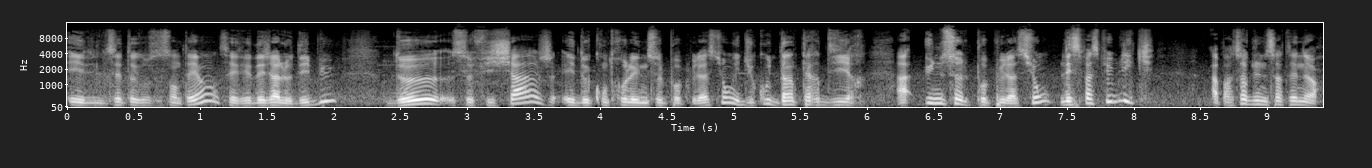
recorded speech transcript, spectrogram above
Et le 7 octobre 61, c'était déjà le début de ce fichage et de contrôler une seule population et du coup d'interdire à une seule population l'espace public à partir d'une certaine heure.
